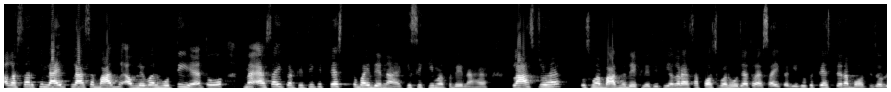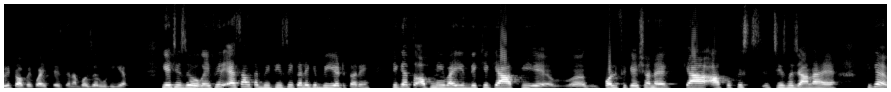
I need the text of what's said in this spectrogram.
अगर सर की लाइव क्लास बाद में अवेलेबल होती है तो मैं ऐसा ही करती थी कि टेस्ट तो भाई देना है, किसी कीमत पर देना है। क्लास जो है उसको मैं बाद में देख लेती थी। अगर ऐसा पॉसिबल हो जाए तो ऐसा ही करिए, क्योंकि टेस्ट देना बहुत ही ज़रूरी टॉपिक वाइज टेस्ट देना बहुत ज़रूरी है। ये चीज़ें हो गई। फिर ऐसा होता है बीटीसी करें कि बीएड करें, ठीक है? तो अपनी भाई देखिए क्या आपकी क्वालिफिकेशन है, क्या आपको किस चीज़ में जाना है, ठीक है?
